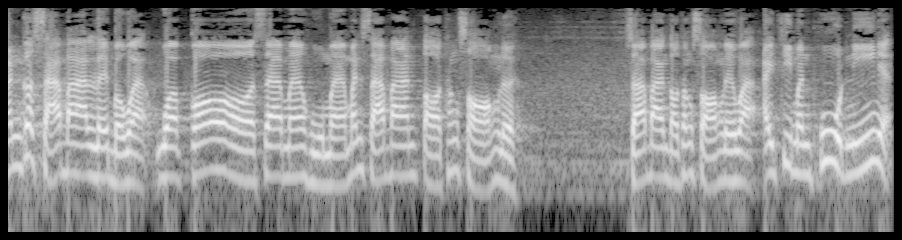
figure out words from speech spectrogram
มันก็สาบานเลยบอกว่าวกอซามาหูมา มันสาบานต่อทั้งสองเลย สาบานต่อทั้งสองเลยว่า ไอ้ที่มันพูดนี้เนี่ย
